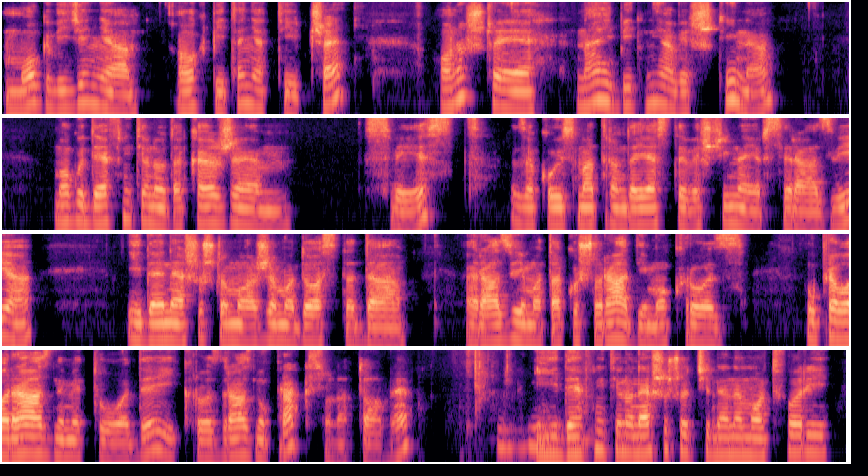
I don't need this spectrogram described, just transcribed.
mog viđenja ovog pitanja tiče, ono što je najbitnija veština, mogu definitivno da kažem svest, za koju smatram da jeste veština jer se razvija i da je nešto što možemo dosta da razvijemo tako što radimo kroz upravo razne metode i kroz raznu praksu na tome mm -hmm. i definitivno nešto što će da nam otvori uh,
